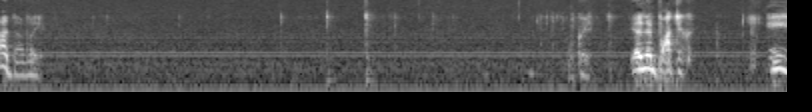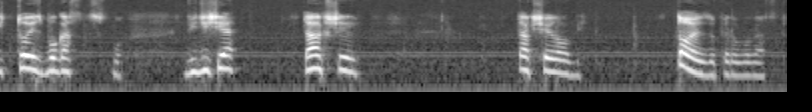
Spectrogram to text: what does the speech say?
A dawaj. Okej. Jeden patyk. I to jest bogactwo. Widzicie? Tak się... Tak się robi. To jest dopiero bogactwo.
